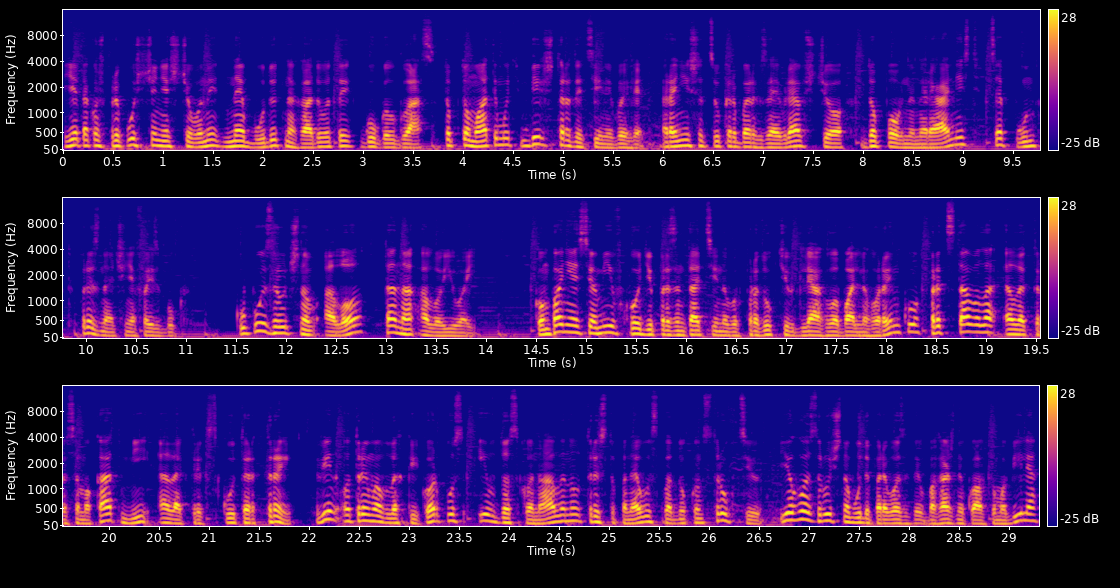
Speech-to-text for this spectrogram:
Є також припущення, що вони не будуть нагадувати Google Glass, тобто матимуть більш традиційний вигляд. Раніше Цукерберг заявляв, що доповнена реальність це пункт призначення Facebook. Купуй зручно в Allo та на Allo.ua. Компанія Xiaomi в ході презентації нових продуктів для глобального ринку представила електросамокат Mi Electric Scooter 3. Він отримав легкий корпус і вдосконалену триступеневу складну конструкцію. Його зручно буде перевозити в багажнику автомобіля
